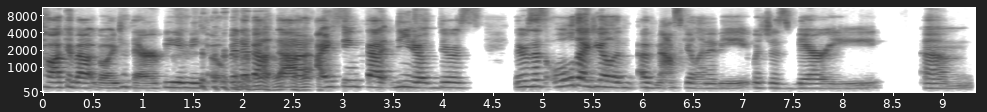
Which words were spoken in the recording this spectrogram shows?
talk about going to therapy and being open about that. I think that you know there's there's this old ideal of, of masculinity which is very um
